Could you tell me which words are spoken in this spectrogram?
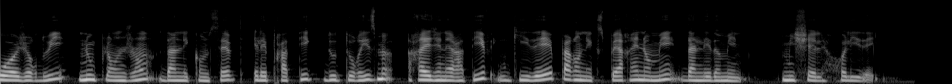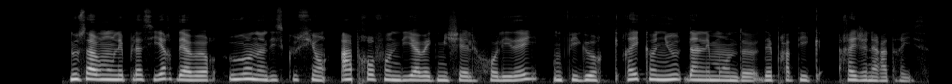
Aujourd'hui, nous plongeons dans les concepts et les pratiques du tourisme régénératif guidés par un expert renommé dans les domaines, Michel Holiday. Nous avons le plaisir d'avoir eu une discussion approfondie avec Michel Holiday, une figure reconnue dans le monde des pratiques régénératrices.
